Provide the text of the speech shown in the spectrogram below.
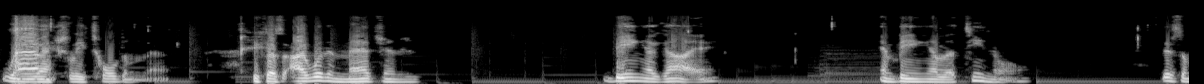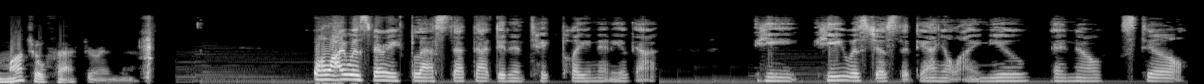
When um, you actually told him that. Because I would imagine being a guy and being a Latino, there's a macho factor in there. Well, I was very blessed that that didn't take play in any of that. He, he was just the Daniel I knew and know still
